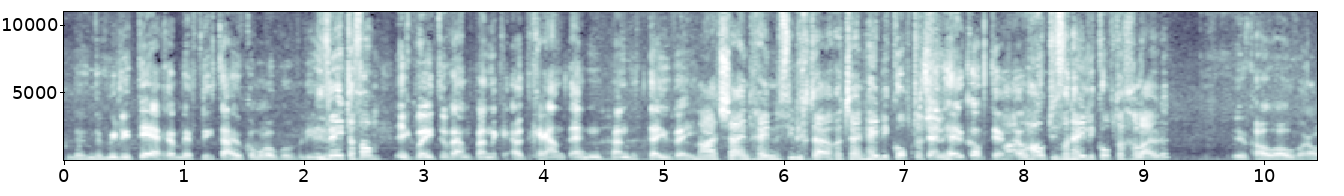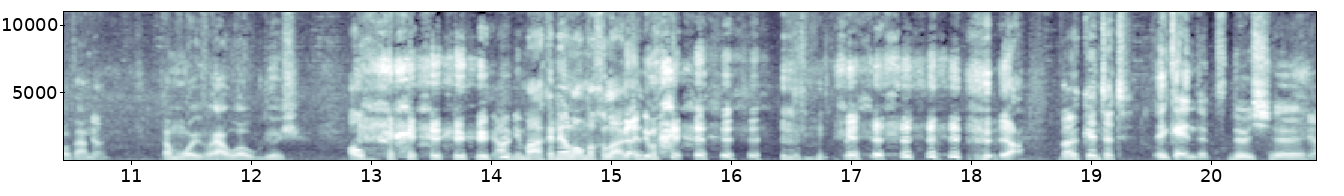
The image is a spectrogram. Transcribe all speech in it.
de, de, militairen met vliegtuigen komen overvliegen. U weet ervan? Ik weet ervan, van de, uit de krant en van de tv. Maar het zijn geen vliegtuigen, het zijn helikopters. Het zijn helikopters. Houdt u van helikoptergeluiden? Ik hou overal van. Van mooie vrouwen ook dus. Oh, ja, die maken een heel ander geluid? Nee, ja. Maar u kent het. Ik ken het, dus eh ik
